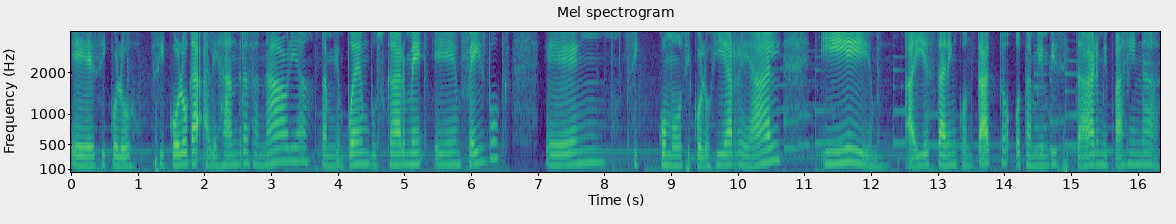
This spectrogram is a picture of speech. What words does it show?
eh, psicóloga Alejandra Sanabria. También pueden buscarme en Facebook en, como Psicología Real y ahí estar en contacto o también visitar mi página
